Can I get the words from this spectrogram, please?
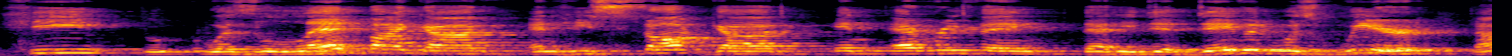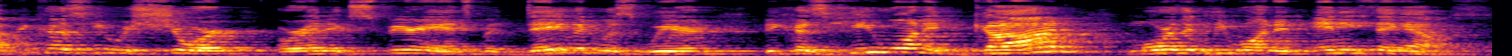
He was led by God and he sought God in everything that he did. David was weird, not because he was short or inexperienced, but David was weird because he wanted God more than he wanted anything else.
